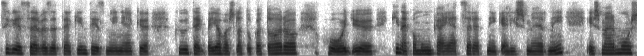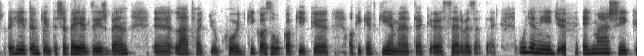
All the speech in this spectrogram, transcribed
civil szervezetek, intézmények, küldtek be javaslatokat arra, hogy kinek a munkáját szeretnék elismerni, és már most a hét önkéntese bejegyzésben láthatjuk, hogy kik azok, akik, akiket kiemeltek szervezetek. Ugyanígy egy másik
